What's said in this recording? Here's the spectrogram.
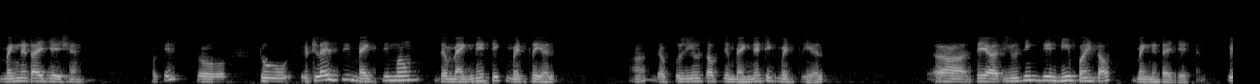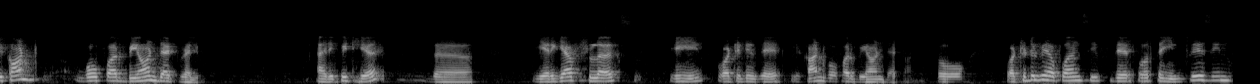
magnetization. Okay, so to utilize the maximum the magnetic material, uh, the full use of the magnetic material, uh, they are using the knee point of magnetization. We can't go for beyond that value. I repeat here, the air gap flux is what it is there. We can't go for beyond that one. So what it will be happens if therefore the increase in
